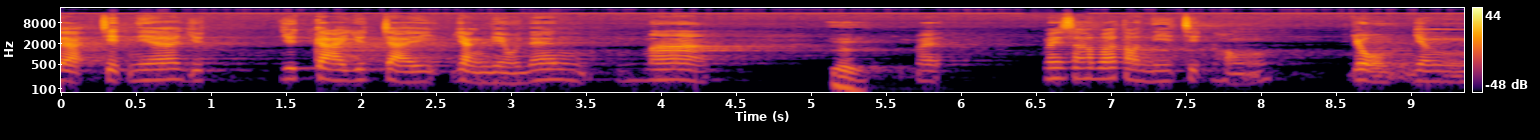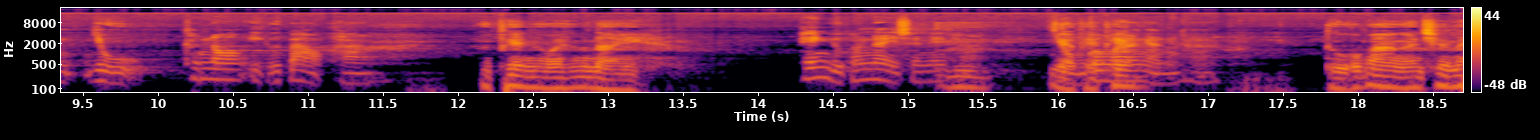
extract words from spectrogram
จะจิตเนี้ยยึดยึดกายยึดใจอย่างเหนียวแน่นมาก อืมไม่ไม่ทราบว่าตอนนี้จิตของโยมยังอยู่ข้างนอกอีกหรือเปล่าคะเพ่งเอาไว้ข้างใน เพ่งอยู่ข้างในใช่ไหมอืคะมอโยย่ามไปก็เพ่งว่างั้นค่ะ ดูก็ว่างั้นใช่ไหม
